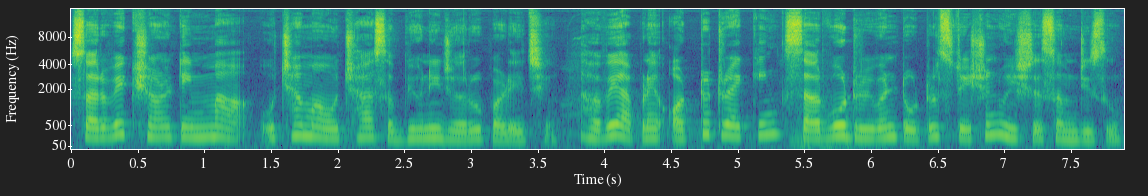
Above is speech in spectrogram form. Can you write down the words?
સર્વેક્ષણ ટીમમાં ઓછામાં ઓછા સભ્યોની જરૂર પડે છે. હવે આપણે auto tracking servo driven total station વિશે સમજીશું,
